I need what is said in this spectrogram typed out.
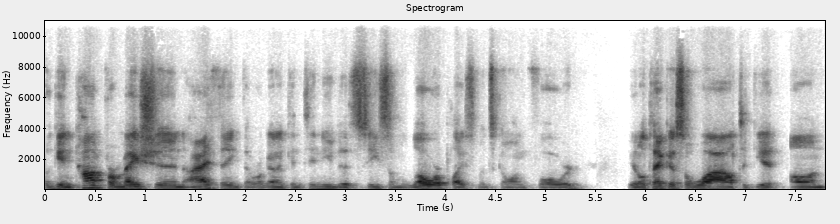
again, confirmation, I think that we're going to continue to see some lower placements going forward. It'll take us a while to get on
